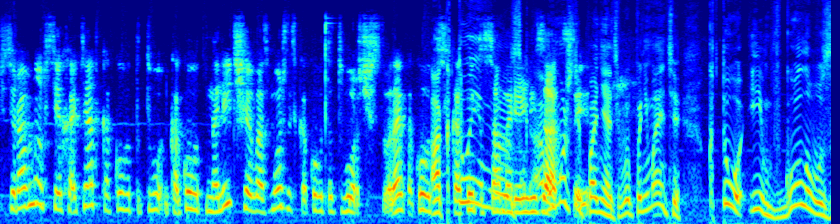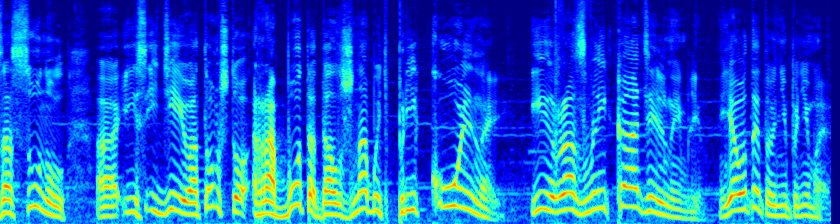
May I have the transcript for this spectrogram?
все равно все хотят какого-то какого наличия, возможность какого-то творчества, да, какого-то а какой-то им, самореализации. А вы можете понять, вы понимаете, кто им в голову засунул э, из идею о том, что работа должна быть прикольной и развлекательной, блин? Я вот этого не понимаю.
